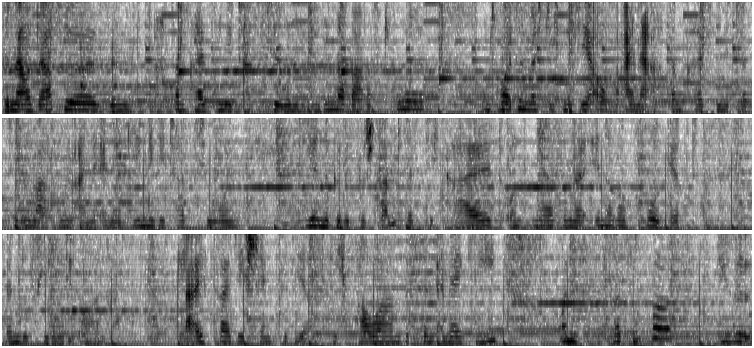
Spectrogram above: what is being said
Genau dafür sind Achtsamkeitsmeditationen ein wunderbares Tool. Und heute möchte ich mit dir auch eine Achtsamkeitsmeditation machen, eine Energiemeditation, die dir eine gewisse Standfestigkeit und mehr so eine innere Ruhe gibt, wenn du viel um die Ohren hast. Gleichzeitig schenkt sie dir richtig Power, ein bisschen Energie und versuche diese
